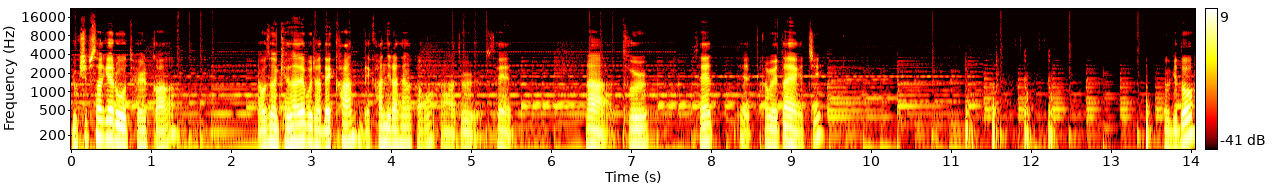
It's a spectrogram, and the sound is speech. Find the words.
64개로 될까? 야, 우선 계산해보자. 4칸, 4칸이라 생각하고 하나, 둘, 셋, 하나, 둘, 셋, 넷. 그럼 여기다 해야겠지? 여기도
